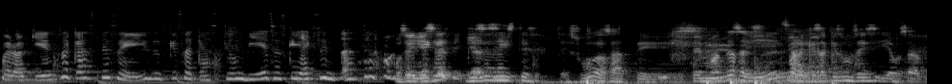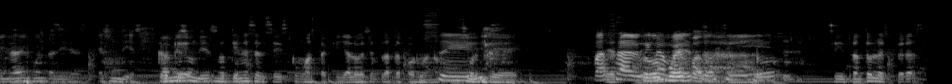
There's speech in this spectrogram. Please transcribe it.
Pero aquí sacaste 6, es que sacaste un 10, es que ya exentaste la O sea, y ese, casi, y ese casi. 6 te, te suda, o sea, te, te matas ahí sí, para sí. que saques un 6 y, o sea, al final de cuentas dices, es un 10. Creo que es un 10. no tienes el 6 como hasta que ya lo ves en plataforma, ¿no? Sí. Porque Pasa algo todo puede maestra, pasar. sí. si tanto lo esperas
